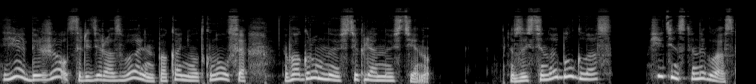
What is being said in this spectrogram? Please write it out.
Я бежал среди развалин, пока не уткнулся в огромную стеклянную стену. За стеной был глаз, единственный глаз,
